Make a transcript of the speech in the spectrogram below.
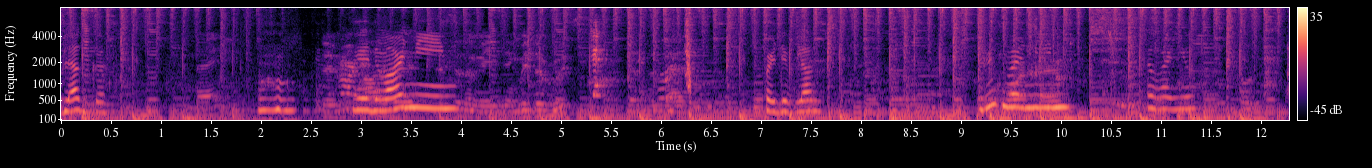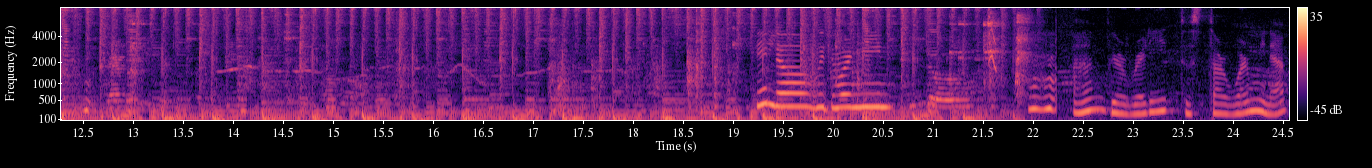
Vlog. Good morning! This is amazing. With the roots? For the vlog. Good morning! How are you? Hello, good morning! Hello. and we are ready to start warming up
